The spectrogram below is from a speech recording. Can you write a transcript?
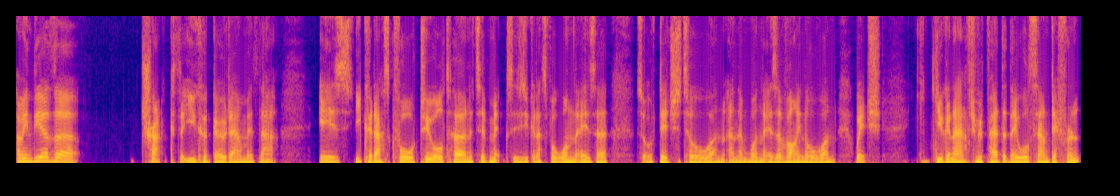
I mean, the other track that you could go down with that is you could ask for two alternative mixes. You could ask for one that is a sort of digital one and then one that is a vinyl one, which you're going to have to be prepared that they will sound different.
